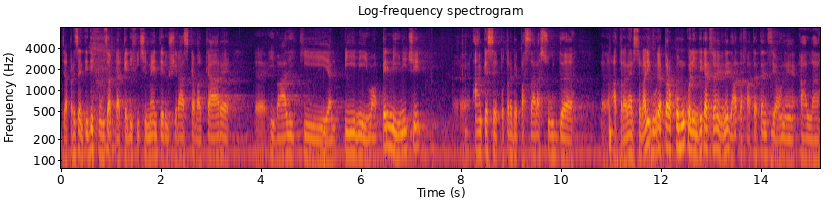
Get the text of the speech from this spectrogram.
già presente diffusa perché difficilmente riuscirà a scavalcare eh, i valichi alpini o appenninici, eh, anche se potrebbe passare a sud eh, attraverso la Liguria, però comunque l'indicazione viene data, fate attenzione alla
